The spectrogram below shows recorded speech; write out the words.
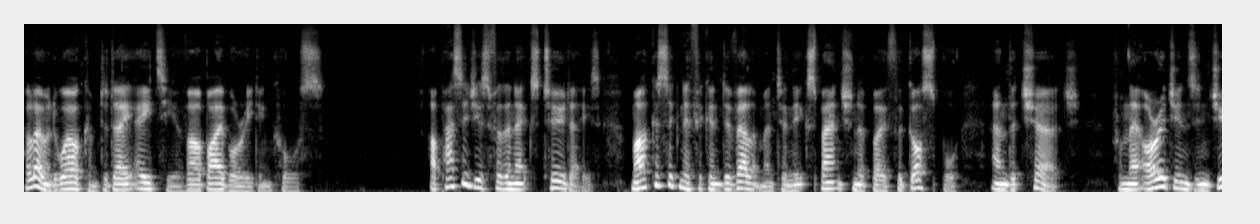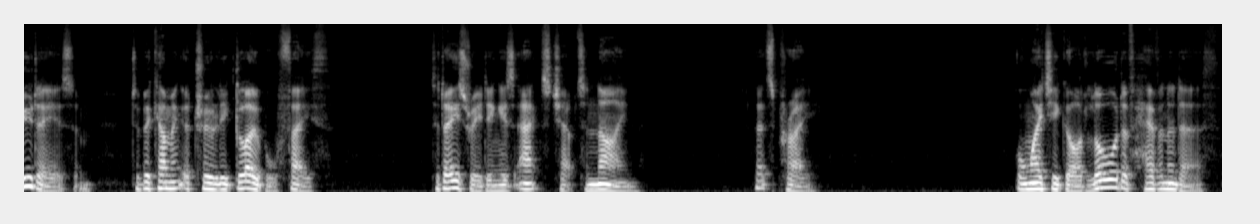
Hello and welcome to day 80 of our Bible reading course. Our passages for the next two days mark a significant development in the expansion of both the Gospel and the Church from their origins in Judaism to becoming a truly global faith. Today's reading is Acts chapter 9. Let's pray. Almighty God, Lord of heaven and earth,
